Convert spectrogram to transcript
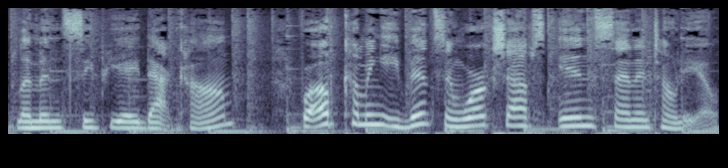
PlemonsCPA.com, for upcoming events and workshops in San Antonio.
